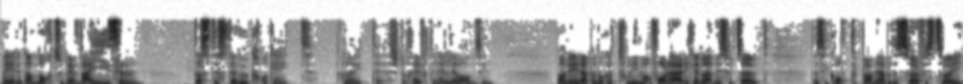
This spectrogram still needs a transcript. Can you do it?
Wäre dann noch zu beweisen, dass das dann wirklich auch geht. Leute, das ist doch einfach der helle Wahnsinn. Dann habe ich eben noch von meinem vorherigen Erlebnis erzählt, dass ich mir eben das Surface 2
